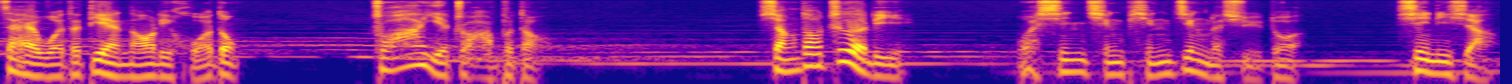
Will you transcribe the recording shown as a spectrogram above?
在我的电脑里活动，抓也抓不到。想到这里，我心情平静了许多。心里想，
